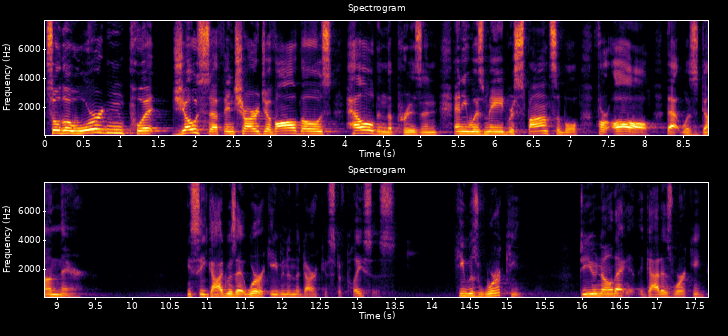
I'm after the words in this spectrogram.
So the warden put Joseph in charge of all those held in the prison, and he was made responsible for all that was done there. You see, God was at work even in the darkest of places. He was working. Do you know that God is working?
